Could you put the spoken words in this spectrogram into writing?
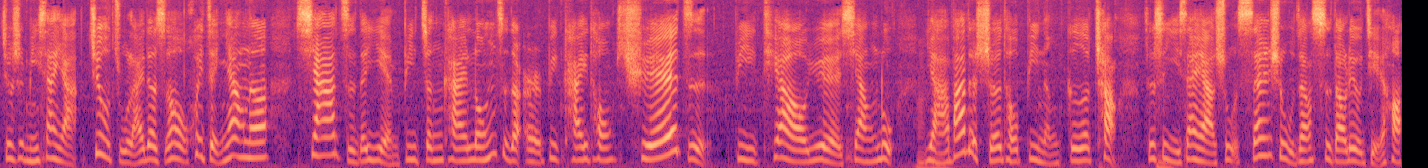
就是弥赛亚救主来的时候会怎样呢？瞎子的眼必睁开，聋子的耳必开通，瘸子。”必跳跃向路，哑巴的舌头必能歌唱。这是以赛亚书三十五章四到六节哈，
